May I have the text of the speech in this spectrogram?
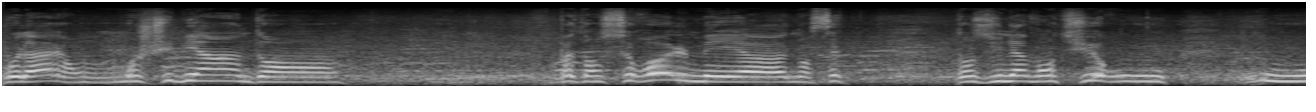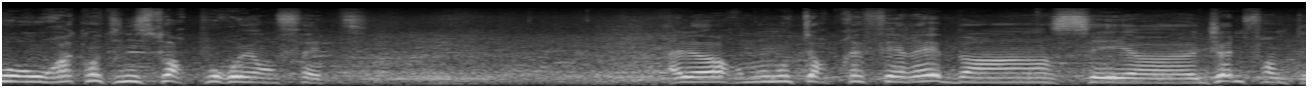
voilà, moi je suis bien dans, pas dans ce rôle, mais euh, dans, une aventure où, on raconte une histoire pour eux en fait. Alors mon auteur préféré, ben, c'est euh, John Fante.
